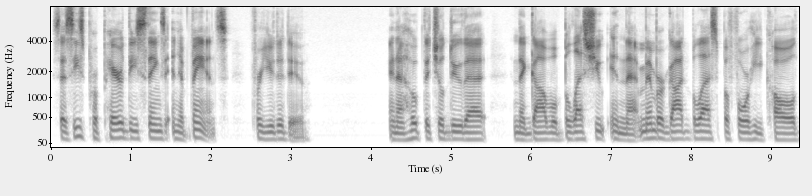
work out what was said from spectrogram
says he's prepared these things in advance for you to do. And I hope that you'll do that and that God will bless you in that. Remember God blessed before he called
